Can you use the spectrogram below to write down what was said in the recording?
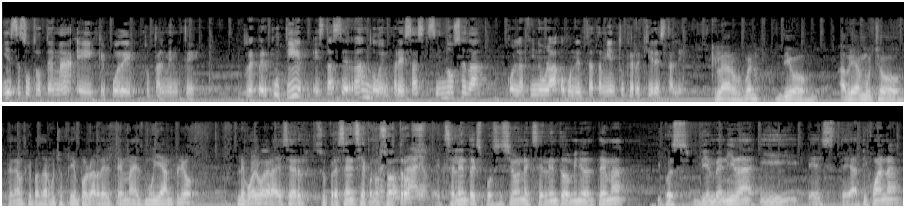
y este es otro tema eh, que puede totalmente repercutir. Está cerrando empresas si no se da con la finura o con el tratamiento que requiere esta ley. Claro, bueno, digo, habría mucho, tenemos que pasar mucho tiempo a hablar del tema, es muy amplio. Le vuelvo a agradecer su presencia con nosotros. Excelente exposición, excelente dominio del tema y pues bienvenida y este a Tijuana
